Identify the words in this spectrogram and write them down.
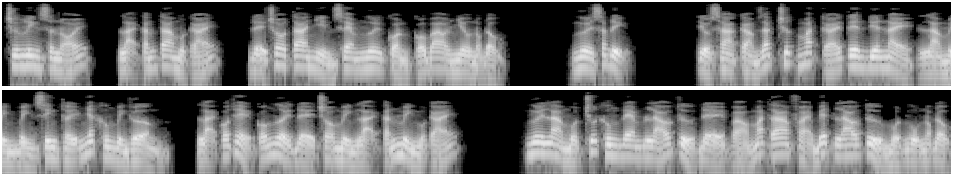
Trương linh sơn nói, lại cắn ta một cái, để cho ta nhìn xem ngươi còn có bao nhiêu nọc độc. Ngươi xác định. Tiểu xà cảm giác trước mắt cái tên điên này là mình bình sinh thấy nhất không bình thường, lại có thể có người để cho mình lại cắn mình một cái. Ngươi làm một chút không đem lão tử để vào mắt ta phải biết lao tử một ngụm nọc độc,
